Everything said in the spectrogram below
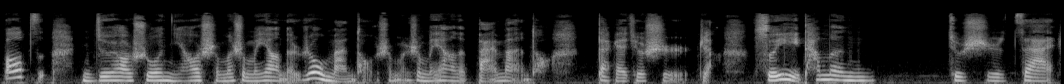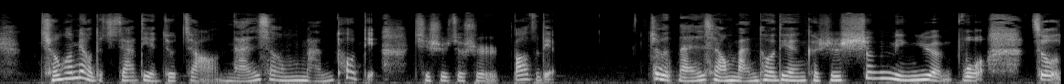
包子，你就要说你要什么什么样的肉馒头，什么什么样的白馒头，大概就是这样。所以他们就是在城隍庙的这家店就叫南翔馒头店，其实就是包子店。这个南翔馒头店可是声名远播，就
